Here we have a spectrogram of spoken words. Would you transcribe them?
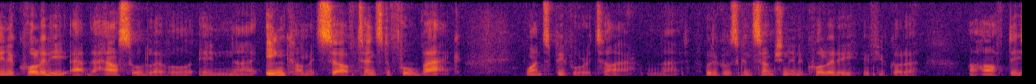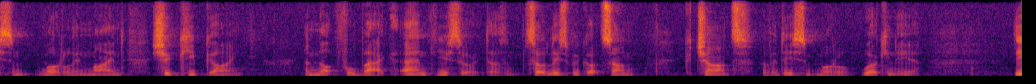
inequality at the household level in uh, income itself tends to fall back once people retire and that. But of course, consumption inequality, if you've got a, a half decent model in mind, should keep going and not fall back. And you saw it doesn't. So at least we've got some chance of a decent model working here. The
